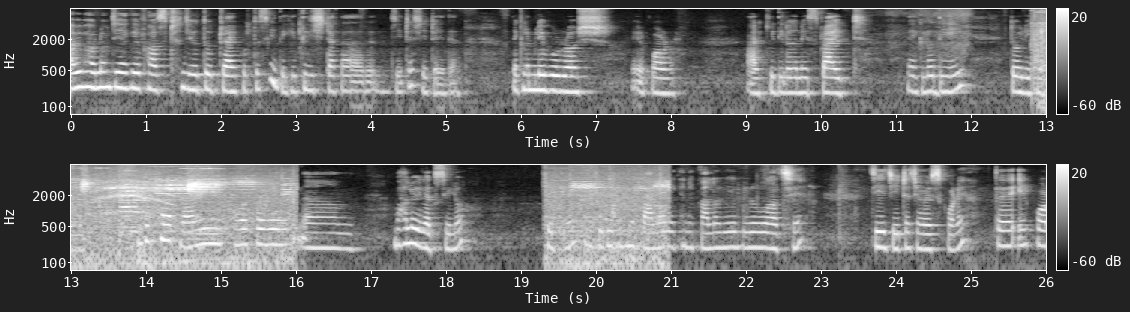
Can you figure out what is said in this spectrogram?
আমি ভাবলাম যে আগে ফার্স্ট যেহেতু ট্রাই করতেছি, দেখি তিরিশ টাকা যেটা সেটাই দেন। দেখলাম লেবুর রস, এরপর আর কি দিল যেন স্প্রাইট এগুলো দিয়েই তৈরি করলাম। কিন্তু খারাপ না আমি খাওয়ার পরে ভালোই লাগছিল খেতে। কিন্তু বিভিন্ন কালার এখানে কালারেরও আছে, যে যেটা চয়েস করে। তো এরপর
